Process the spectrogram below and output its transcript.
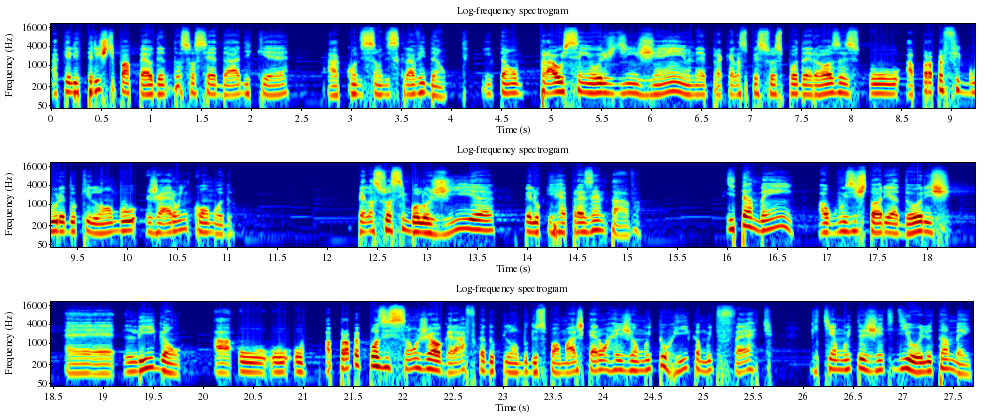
aquele triste papel dentro da sociedade que é a condição de escravidão. Então, para os senhores de engenho, né, para aquelas pessoas poderosas, o, a própria figura do quilombo já era um incômodo, pela sua simbologia, pelo que representava. E também alguns historiadores é, ligam a, o, o, a própria posição geográfica do Quilombo dos Palmares, que era uma região muito rica, muito fértil, que tinha muita gente de olho também.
